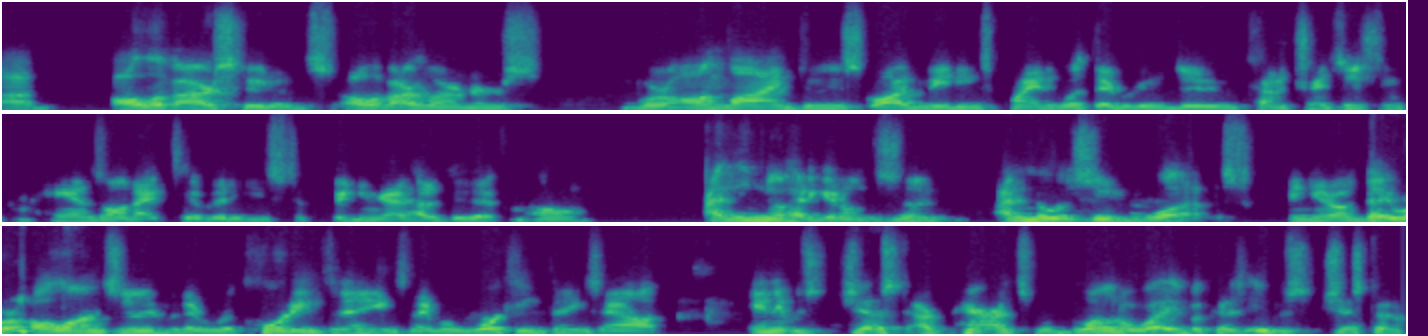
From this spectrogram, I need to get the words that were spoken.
uh, all of our students, all of our learners were online doing squad meetings, planning what they were going to do, kind of transitioning from hands on activities to figuring out how to do that from home. I didn't know how to get on Zoom. I didn't know what Zoom was. And, you know, they were all on Zoom and they were recording things, they were working things out. And it was just, our parents were blown away because it was just an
